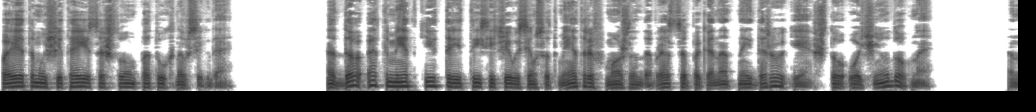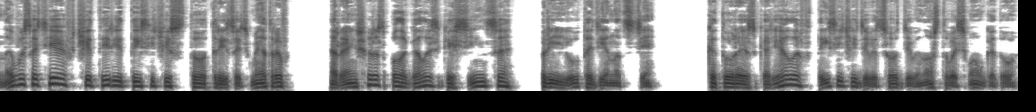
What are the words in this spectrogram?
поэтому считается, что он потух навсегда. До отметки 3800 метров можно добраться по канатной дороге, что очень удобно. На высоте в 4130 метров раньше располагалась гостиница «Приют-11», которая сгорела в 1998 году.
